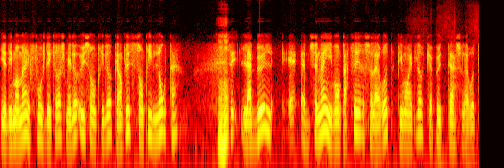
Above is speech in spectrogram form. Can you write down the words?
Il y a des moments, il faut que je décroche, mais là, eux, ils sont pris là. Puis en plus, ils sont pris longtemps. Mhm. La bulle, habituellement, ils vont partir sur la route, puis ils vont être là que peu de temps sur la route.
